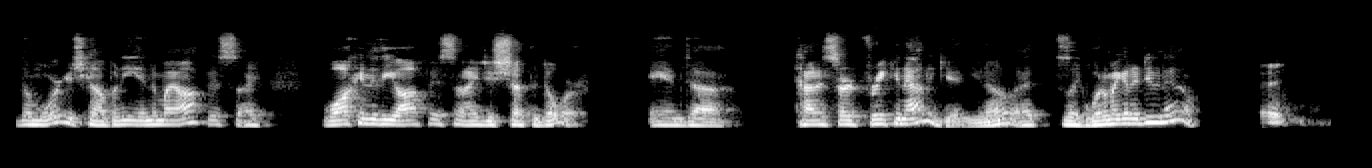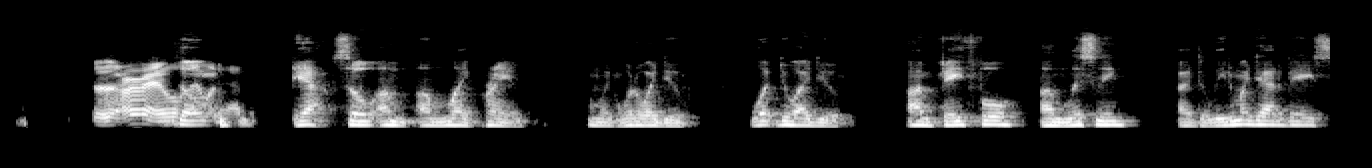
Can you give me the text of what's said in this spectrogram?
the mortgage company into my office. I walk into the office and I just shut the door and uh, kind of started freaking out again. You know, it's like, what am I going to do now? Uh, all right. Well, So- that would happen. Yeah. So I'm, I'm like praying. I'm like, what do I do? What do I do? I'm faithful. I'm listening. I deleted my database.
